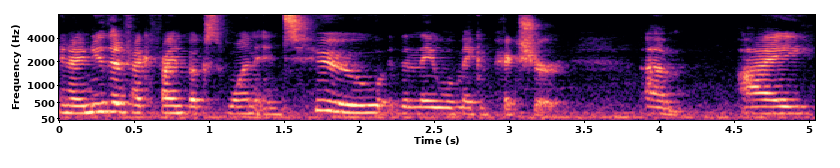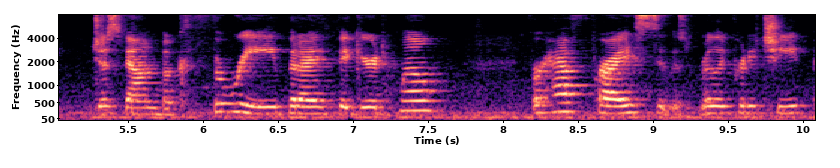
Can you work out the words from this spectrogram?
And I knew that if I could find books one and two, then they will make a picture. Um, I just found book three, but I figured, well, for half price, it was really pretty cheap,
